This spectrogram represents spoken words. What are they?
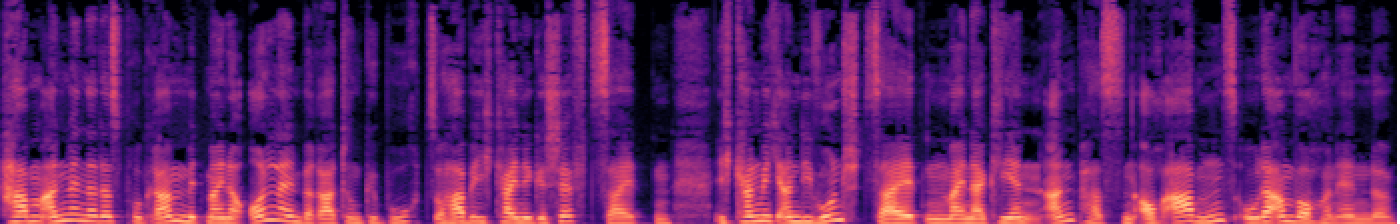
Haben Anwender das Programm mit meiner Online-Beratung gebucht, so habe ich keine Geschäftszeiten. Ich kann mich an die Wunschzeiten meiner Klienten anpassen, auch abends oder am Wochenende.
